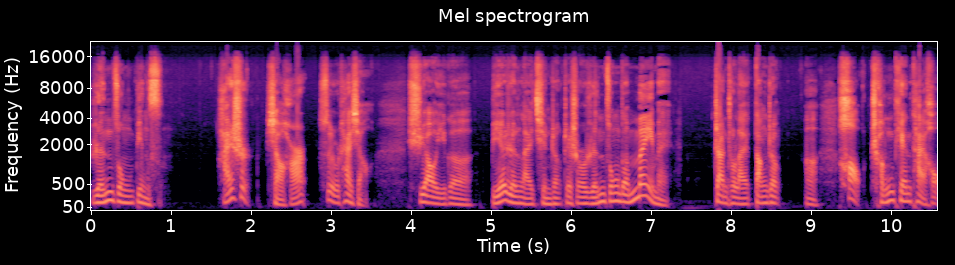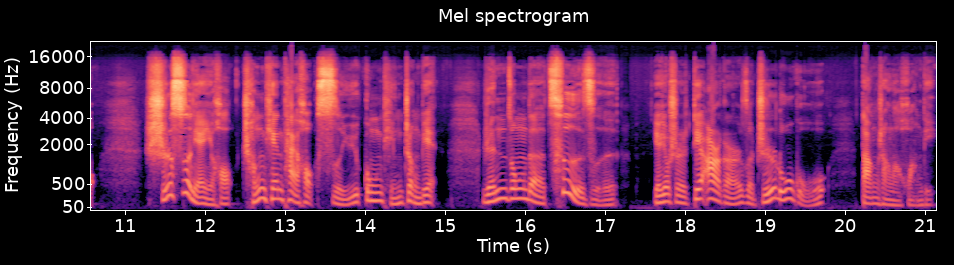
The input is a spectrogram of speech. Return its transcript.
仁宗病死，还是小孩岁数太小，需要一个别人来亲政。这时候，仁宗的妹妹站出来当政啊，号承天太后。十四年以后，承天太后死于宫廷政变，仁宗的次子，也就是第二个儿子直鲁古当上了皇帝。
